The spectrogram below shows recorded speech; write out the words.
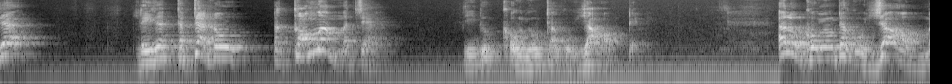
တက်လေတက်တတက်လုံးတကောင်မှမကြံပြည်သူခုံယုံတက်ကိုရအောင်တယ်အဲ့လိုခုံယုံတက်ကိုရအောင်မ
